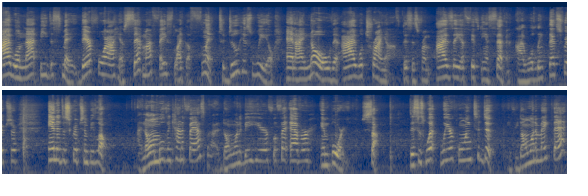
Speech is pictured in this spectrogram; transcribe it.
I will not be dismayed. Therefore, I have set my face like a flint to do his will, and I know that I will triumph. This is from Isaiah 50 and 7. I will link that scripture in the description below. I know I'm moving kind of fast, but I don't want to be here for forever and bore you. So, this is what we are going to do. If you don't want to make that,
